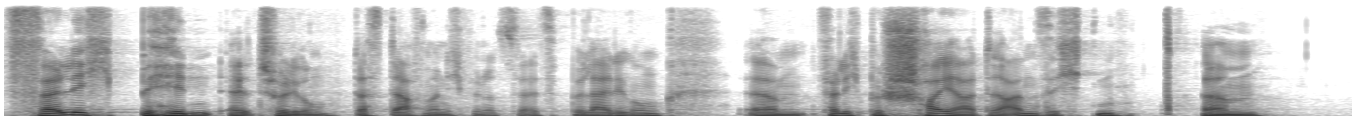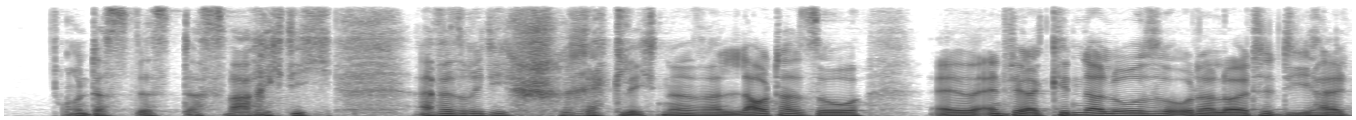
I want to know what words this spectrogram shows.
völlig behindert, äh, Entschuldigung, das darf man nicht benutzen als Beleidigung, ähm, völlig bescheuerte Ansichten. Ähm, und das, das, das war richtig, einfach so richtig schrecklich. Ne? Lauter so, äh, entweder Kinderlose oder Leute, die halt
